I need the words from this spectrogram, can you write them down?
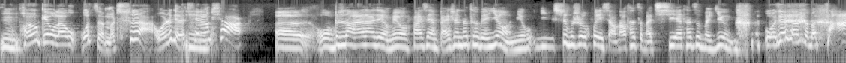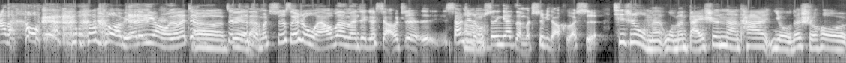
嗯，朋友给我了，我怎么吃啊？我是给它切成片儿。呃，我不知道艾大姐有没有发现白参它特别硬，你你是不是会想到它怎么切？它这么硬，我就想怎么砸的，特别的硬。我觉得这这这怎么吃？所以说我要问问这个小智，像这种参应该怎么吃比较合适？其实我们我们白参呢，它有的时候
